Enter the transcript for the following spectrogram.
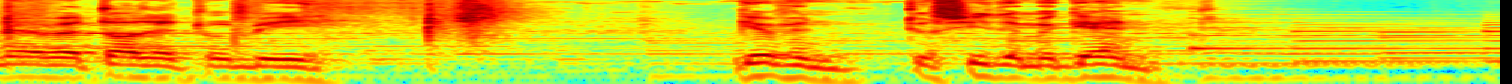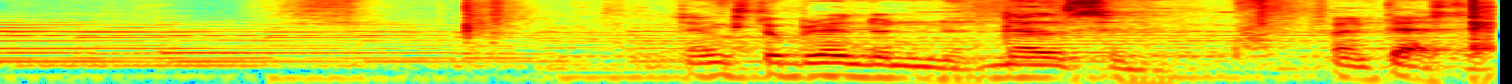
never thought it would be given to see them again. Thanks to Brendan Nelson. Fantastic.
